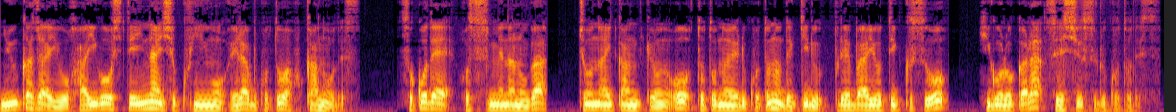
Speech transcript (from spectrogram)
乳化剤を配合していない食品を選ぶことは不可能です。そこでおすすめなのが、腸内環境を整えることのできるプレバイオティクスを日頃から摂取することです。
